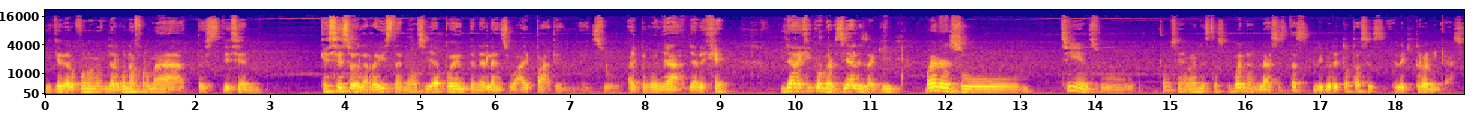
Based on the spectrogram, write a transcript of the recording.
y que de, alguna, de alguna forma pues dicen, ¿qué es eso de la revista? ¿no? Si ya pueden tenerla en su iPad, en, su... Ay, perdón, ya, ya dejé. Ya dejé comerciales aquí. Bueno, en su... Sí, en su ¿Cómo se llaman estas? Bueno, las estas libretotas electrónicas.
